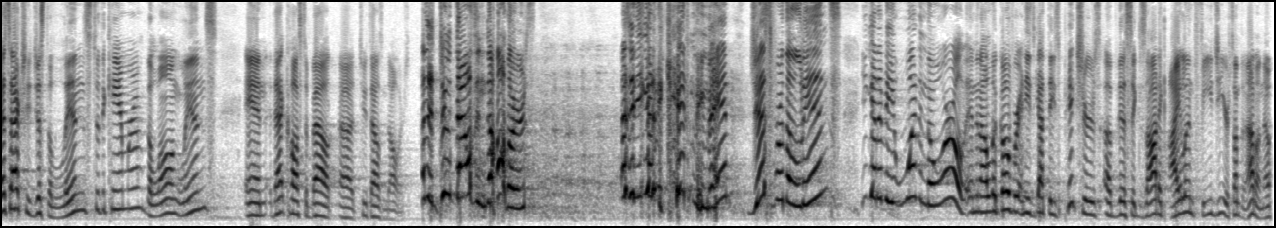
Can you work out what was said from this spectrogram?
that's actually just the lens to the camera, the long lens, and that cost about uh, $2,000. I said, $2,000? I said, you gotta be kidding me, man. Just for the lens? You gotta be, what in the world? And then I look over and he's got these pictures of this exotic island, Fiji or something, I don't know,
